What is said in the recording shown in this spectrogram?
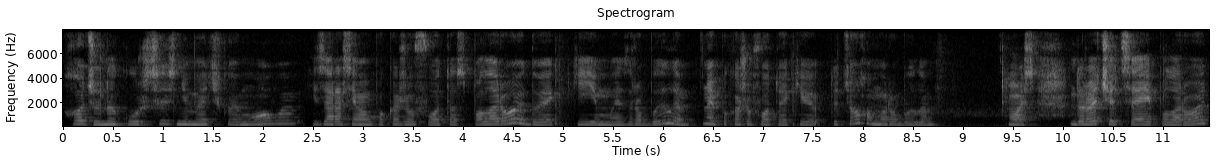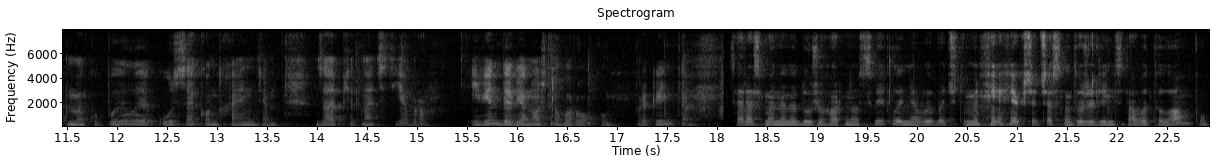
ходжу на курси з німецької мови. І зараз я вам покажу фото з полароїду, які ми зробили. Ну і покажу фото, які до цього ми робили. Ось, до речі, цей Polaroid ми купили у секонд-хенді за 15 євро. І він 90-го року. Прикиньте. Зараз в мене не дуже гарне освітлення. Вибачте, мені, якщо чесно, дуже лінь ставити лампу.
